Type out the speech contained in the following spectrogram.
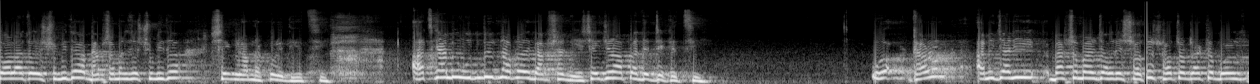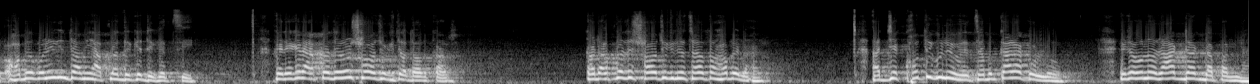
চলাচলের সুবিধা, ব্যবসা বাণিজ্যের সুবিধা, সেগুলো আমরা করে দিয়েছি। আজকে আমি উদ্বিগ্ন আপনাদের ব্যবসা নিয়ে, সেই জন্য আপনাদের ডেকেছি। কারণ আমি জানি ব্যবসা বাণিজ্য আমাদের সচল রাখতে হবে বলেই কিন্তু আমি আপনাদেরকে ডেকেছি কারণ এখানে আপনাদেরও সহযোগিতা দরকার। কারণ আপনাদের সহযোগিতা ছাড়া তো হবে না। আর যে ক্ষতিগুলি হয়েছে, এবং কারা করল, এটা কোনো রাগ ডাক ব্যাপার না।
